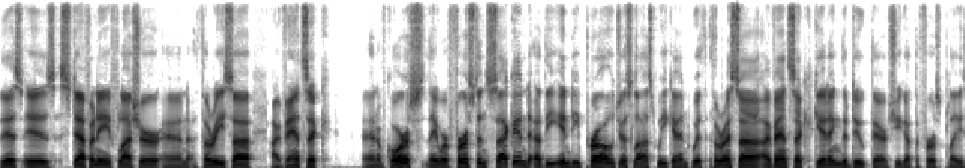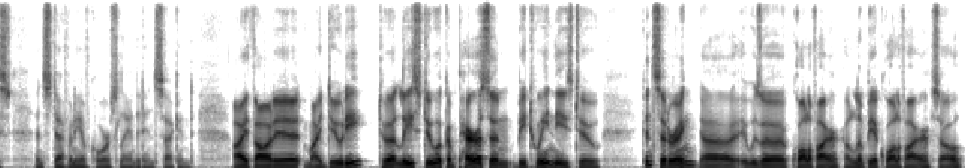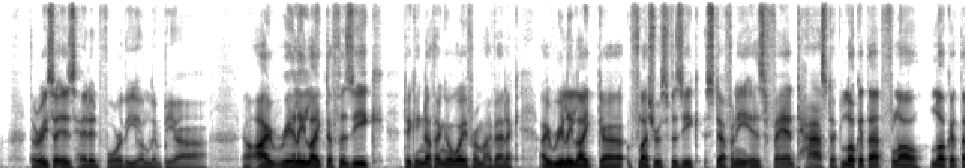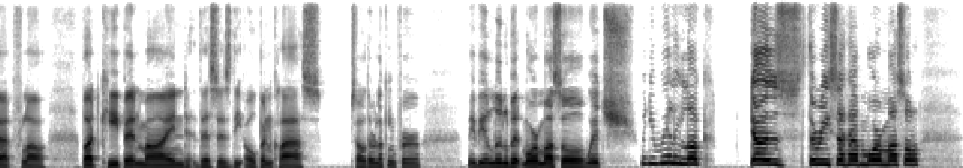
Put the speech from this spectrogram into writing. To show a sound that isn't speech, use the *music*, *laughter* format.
This is Stephanie Flesher and Theresa Ivancik. And of course, they were first and second at the Indy Pro just last weekend with Theresa Ivancik getting the Duke there. She got the first place, and Stephanie, of course, landed in second. I thought it my duty to at least do a comparison between these two, considering uh, it was a qualifier, Olympia qualifier. So Theresa is headed for the Olympia. Now, I really like the physique, taking nothing away from Ivanek. I really like uh, Flesher's physique. Stephanie is fantastic. Look at that flow. Look at that flow. But keep in mind, this is the open class. So they're looking for maybe a little bit more muscle, which, when you really look, does Theresa have more muscle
